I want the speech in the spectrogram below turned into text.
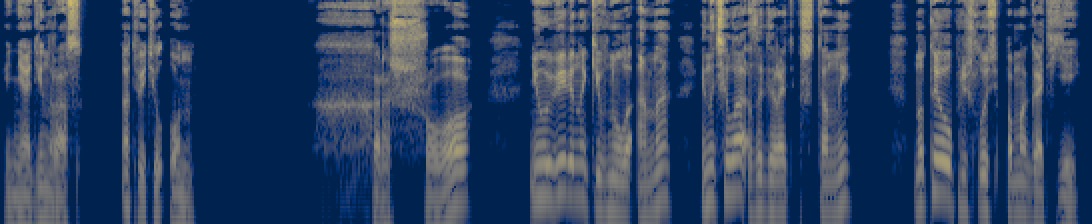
и не один раз, — ответил он. «Хорошо», — неуверенно кивнула она и начала задирать штаны, но Тео пришлось помогать ей.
